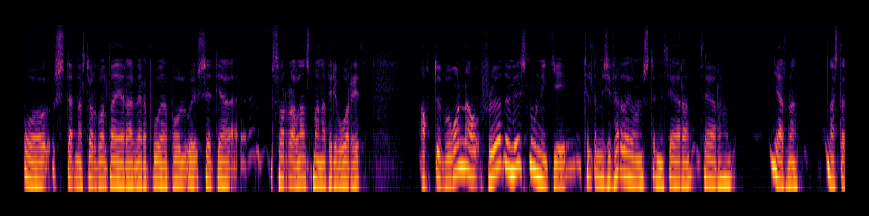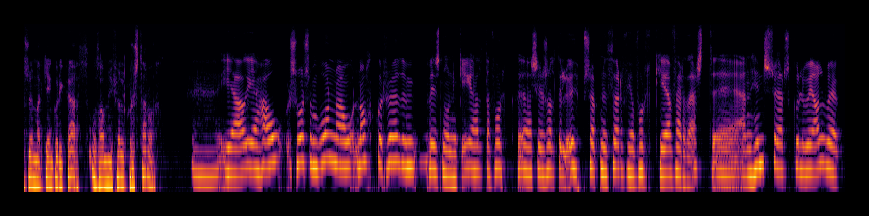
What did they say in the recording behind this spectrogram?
og stefna stjórnvalda er að vera búið að bólusetja þorra landsmanna fyrir vorið áttu vona á röðum viðsnúningi til dæmis í ferðarþjónustunni þegar að, þegar að já, svona, næsta sumar gengur í garð og þá með fjölgur starfa já, ég há svo sem vona á nokkur hröðum viðsnúningi, ég held að fólk það sé svolítil uppsöfnuð þörf hjá fólki að ferðast, uh, en hins vegar skulum við alveg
